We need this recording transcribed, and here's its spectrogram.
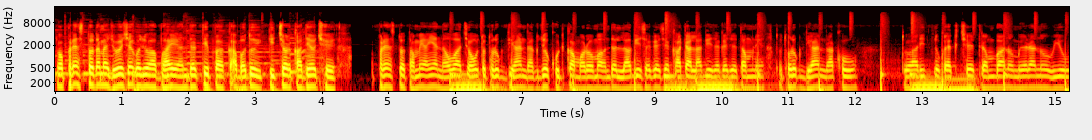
તો ફ્રેન્ડ્સ તો તમે જોઈ શકો છો, આ ભાઈ અંદરથી આ બધું કિચડ કાઢ્યો છે. ફ્રેન્ડ્સ તો તમે અહીંયા નવા જાઓ તો થોડુંક ધ્યાન રાખજો. કૂદકા મારવામાં અંદર લાગી શકે છે કાંટા લાગી શકે છે તમને. તો થોડુંક ધ્યાન રાખવું તો આ રીતનું કંઈક છે, ત્રંબાનો મેળાનો વ્યૂ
